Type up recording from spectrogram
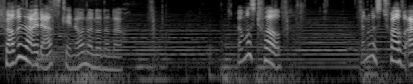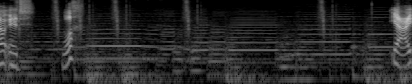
12 is out at SK. No, no, no, no, no. When was 12? When was 12 outed? What? Yeah, I,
